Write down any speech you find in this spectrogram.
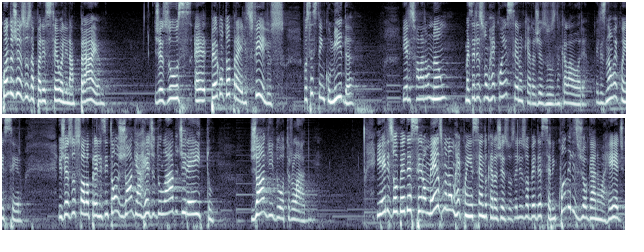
Quando Jesus apareceu ali na praia, Jesus é, perguntou para eles: Filhos, vocês têm comida? E eles falaram: Não, mas eles não reconheceram que era Jesus naquela hora. Eles não reconheceram. E Jesus falou para eles: então jogue a rede do lado direito, jogue do outro lado. E eles obedeceram, mesmo não reconhecendo que era Jesus, eles obedeceram. E quando eles jogaram a rede,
